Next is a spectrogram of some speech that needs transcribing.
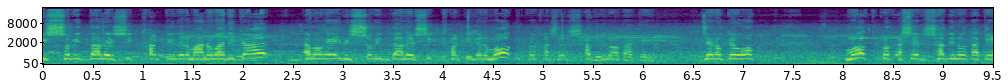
বিশ্ববিদ্যালয়ের শিক্ষার্থীদের মানবাধিকার এবং এই বিশ্ববিদ্যালয়ের শিক্ষার্থীদের মত প্রকাশের স্বাধীনতাকে যেন কেউ মত প্রকাশের স্বাধীনতাকে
